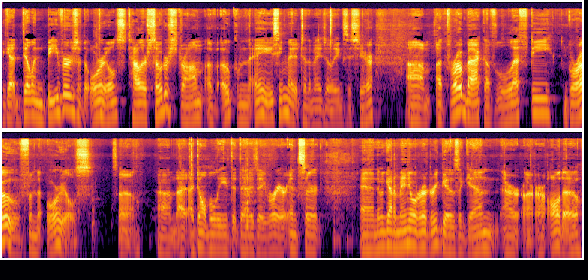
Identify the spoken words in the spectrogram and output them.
we got Dylan Beavers of the Orioles, Tyler Soderstrom of Oakland A's. He made it to the major leagues this year. Um, a throwback of Lefty Grove from the Orioles. So um, I, I don't believe that that is a rare insert. And then we got Emmanuel Rodriguez again, our, our, our Aldo.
